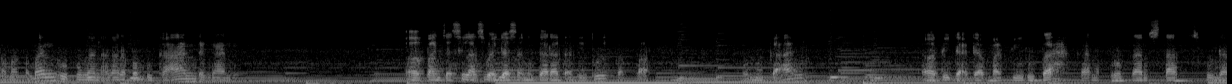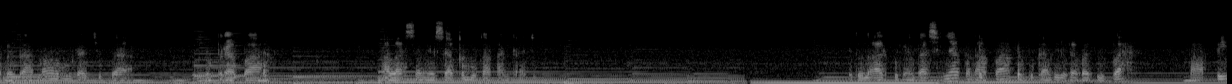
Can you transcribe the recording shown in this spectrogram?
teman-teman hubungan antara pembukaan dengan uh, Pancasila sebagai dasar negara tadi itu tetap pembukaan uh, tidak dapat dirubah karena perubahan status fundamental norm dan juga beberapa alasan yang saya kemukakan tadi. Itulah argumentasinya kenapa pembukaan tidak dapat dirubah, tapi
